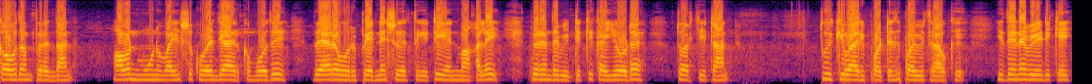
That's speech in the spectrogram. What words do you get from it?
கௌதம் பிறந்தான். அவன் மூணு வயசு குழந்தையா இருக்கும்போது வேற ஒரு பெண்ணை சேர்த்துக்கிட்டு என் மகளை பிறந்த வீட்டுக்கு கையோட துரத்திட்டான். தூக்கி வாரி போட்டது பவித்ராவுக்கு. இதென வேடிக்கை.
